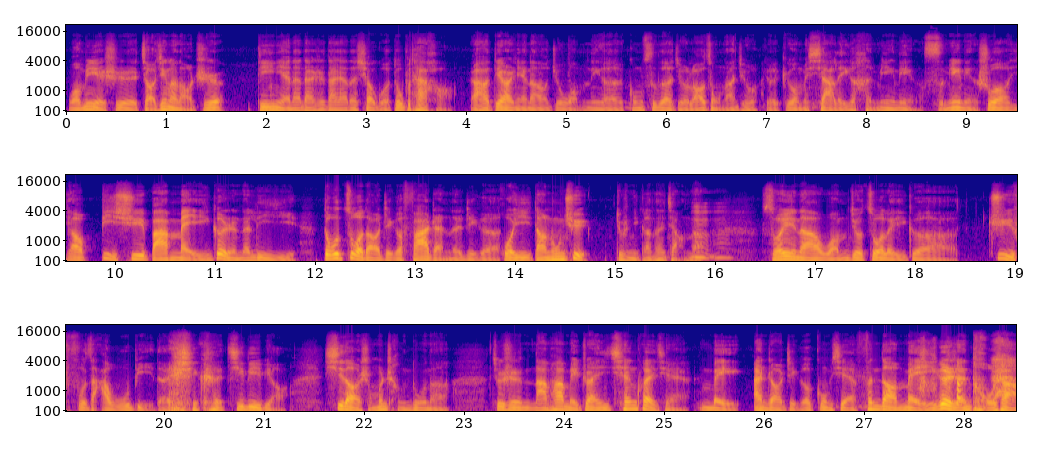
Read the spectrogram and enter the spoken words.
我们也是绞尽了脑汁。第一年呢，但是大家的效果都不太好。然后第二年呢，就我们那个公司的就老总呢，就就给我们下了一个狠命令、死命令，说要必须把每一个人的利益都做到这个发展的这个获益当中去，就是你刚才讲的。嗯嗯，所以呢，我们就做了一个巨复杂无比的一个激励表，细到什么程度呢？就是哪怕每赚一千块钱，每按照这个贡献分到每一个人头上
